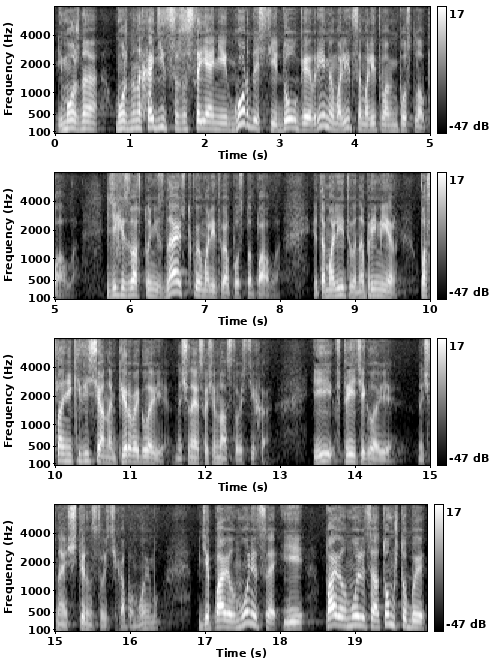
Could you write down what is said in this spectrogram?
И можно, можно находиться в состоянии гордости и долгое время молиться молитвами апостола Павла. И тех из вас, кто не знает, что такое молитва апостола Павла, это молитвы, например, в послании к Ефесянам, первой главе, начиная с 18 стиха, и в третьей главе, начиная с 14 стиха, по-моему, где Павел молится, и Павел молится о том, чтобы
